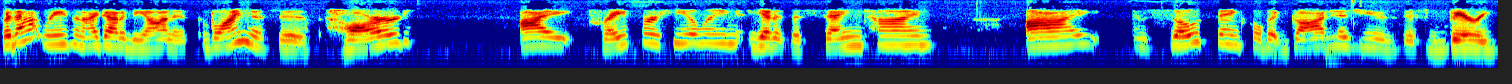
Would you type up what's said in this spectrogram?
for that reason, I got to be honest, blindness is hard. I pray for healing, yet at the same time, I am so thankful that God has used this very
